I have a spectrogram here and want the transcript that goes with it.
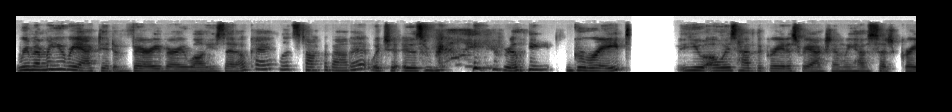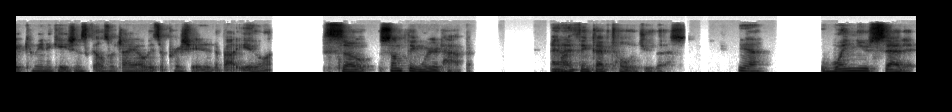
remember you reacted very, very well. You said, "Okay, let's talk about it," which is really, really great. You always have the greatest reaction. We have such great communication skills, which I always appreciated about you. So something weird happened. And I think I've told you this. Yeah. When you said it,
